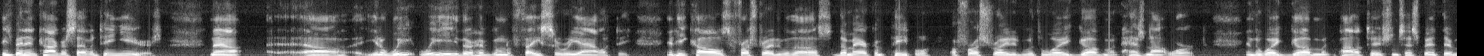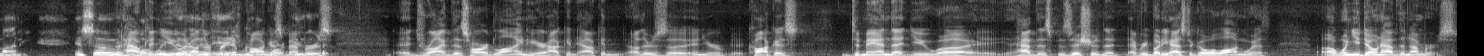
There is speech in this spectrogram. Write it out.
He's been in Congress 17 years. Now, uh, you know, we, we either have going to face a reality, and he calls frustrated with us. The American people are frustrated with the way government has not worked and the way government politicians have spent their money. And so, but how can you and other Freedom Caucus members the, uh, drive this hard line here? How can how can others uh, in your caucus demand that you uh, have this position that everybody has to go along with uh, when you don't have the numbers?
